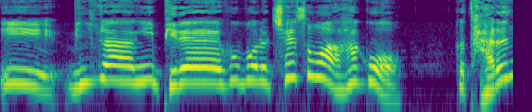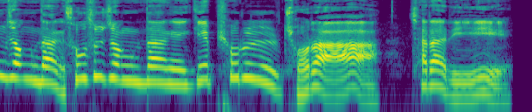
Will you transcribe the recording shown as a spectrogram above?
이 민주당이 비례 후보를 최소화하고 그 다른 정당 소수 정당에게 표를 줘라 차라리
